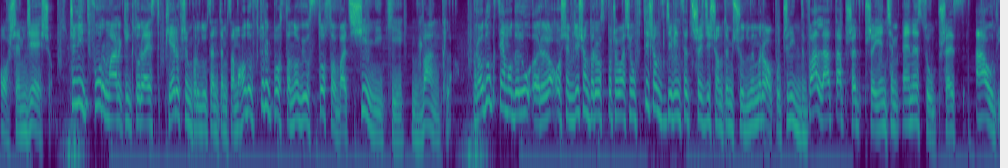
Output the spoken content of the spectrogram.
80, czyli twór marki, która jest pierwszym producentem samochodów, który postanowił stosować silniki Wankla. Produkcja modelu Reo 80 rozpoczęła się w 1967 roku, czyli dwa lata przed przejęciem NSU przez Audi.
